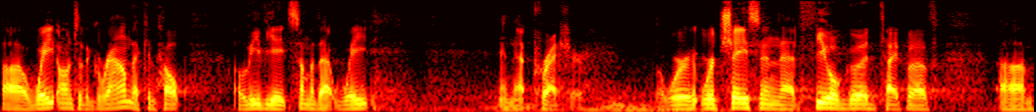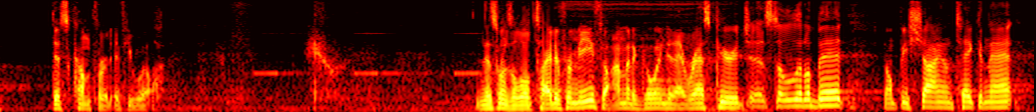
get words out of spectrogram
uh, weight onto the ground, that can help alleviate some of that weight and that pressure. But we're, we're chasing that feel good type of um, discomfort, if you will. And this one's a little tighter for me, so I'm gonna go into that rest period just a little bit. Don't be shy on taking that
